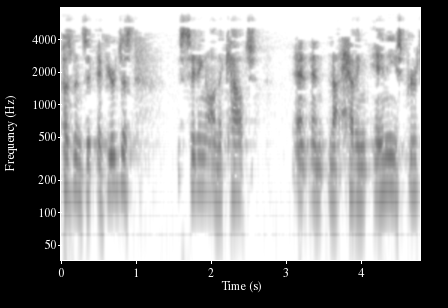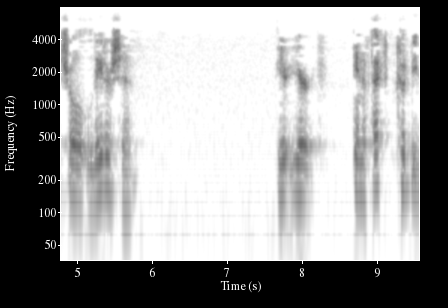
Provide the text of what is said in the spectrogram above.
Husbands, if, if you're just sitting on the couch and, and not having any spiritual leadership, you're, you're in effect could be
